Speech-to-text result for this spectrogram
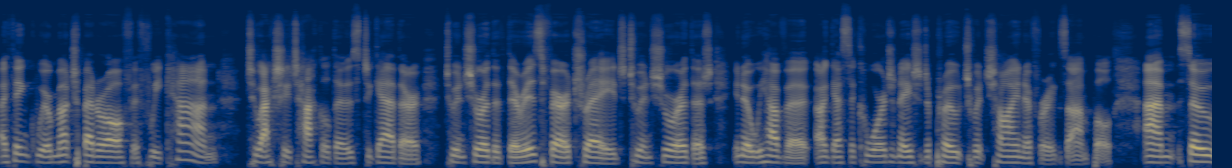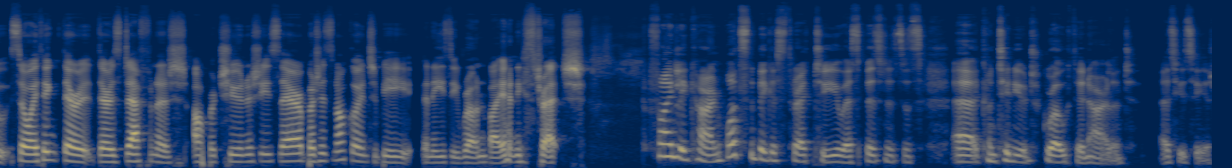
I think we're much better off if we can to actually tackle those together to ensure that there is fair trade, to ensure that, you know, we have a, I guess, a coordinated approach with China, for example. Um, so so I think there there's definite opportunities there, but it's not going to be an easy run by any stretch. Finally, Carin, what's the biggest threat to US businesses' uh, continued growth in Ireland as you see it?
